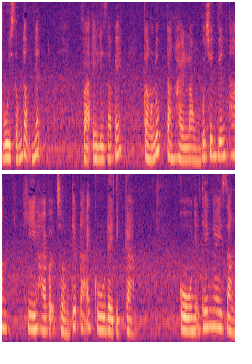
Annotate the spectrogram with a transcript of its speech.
vui sống động nhất, Và Elizabeth càng lúc càng hài lòng với chuyến viếng thăm Khi hai vợ chồng tiếp đãi cô đầy tình cảm. Cô nhận thấy ngay rằng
